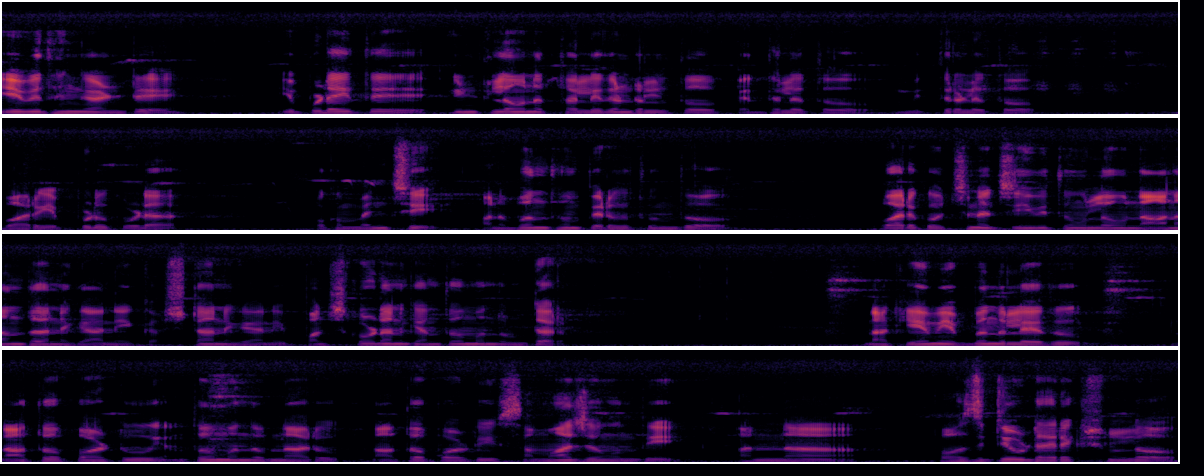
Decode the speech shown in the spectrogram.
ఏ విధంగా అంటే ఎప్పుడైతే ఇంట్లో ఉన్న తల్లిదండ్రులతో పెద్దలతో మిత్రులతో వారు ఎప్పుడూ కూడా ఒక మంచి అనుబంధం పెరుగుతుందో వారికి వచ్చిన జీవితంలో ఉన్న ఆనందాన్ని కానీ కష్టాన్ని కానీ పంచుకోవడానికి ఎంతోమంది ఉంటారు. నాకేమి ఇబ్బంది లేదు. నాతో పాటు ఎంతోమంది ఉన్నారు. నాతో పాటు ఈ సమాజం ఉంది అన్న పాజిటివ్ డైరెక్షన్లో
